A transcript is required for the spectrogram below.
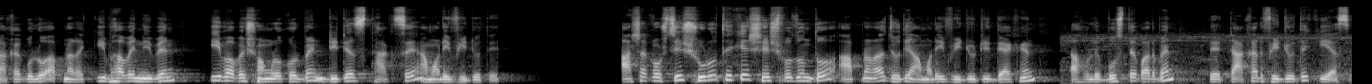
টাকাগুলো আপনারা কীভাবে নেবেন, কীভাবে সংগ্রহ করবেন ডিটেলস থাকছে আমার এই ভিডিওতে। আশা করছি শুরু থেকে শেষ পর্যন্ত আপনারা যদি আমার এই ভিডিওটি দেখেন, তাহলে বুঝতে পারবেন যে টাকার ভিডিওতে কি আছে।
